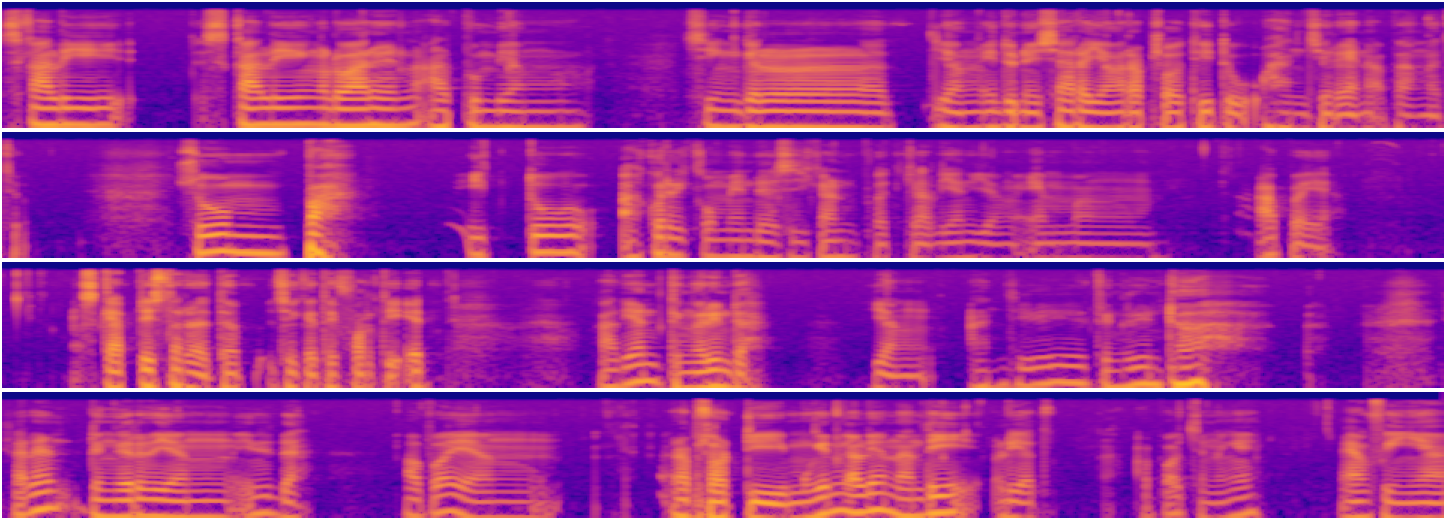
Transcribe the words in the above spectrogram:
sekali sekali ngeluarin album yang single yang Indonesia yang Rhapsody itu anjir enak banget cok sumpah itu aku rekomendasikan buat kalian yang emang apa ya skeptis terhadap JKT48 kalian dengerin dah yang anjir dengerin dah. Kalian denger yang ini dah apa yang Rhapsody. Mungkin kalian nanti lihat apa jenenge MV-nya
